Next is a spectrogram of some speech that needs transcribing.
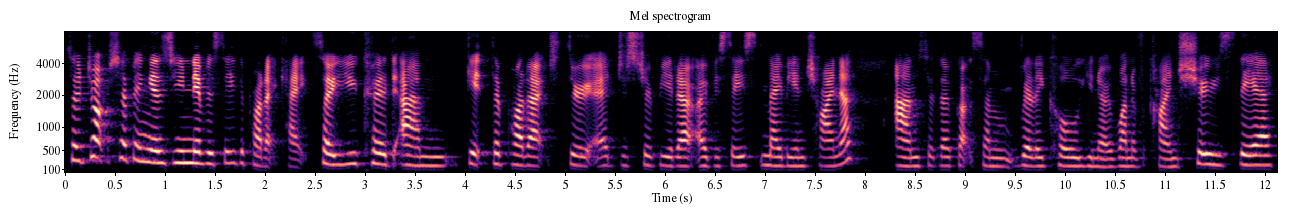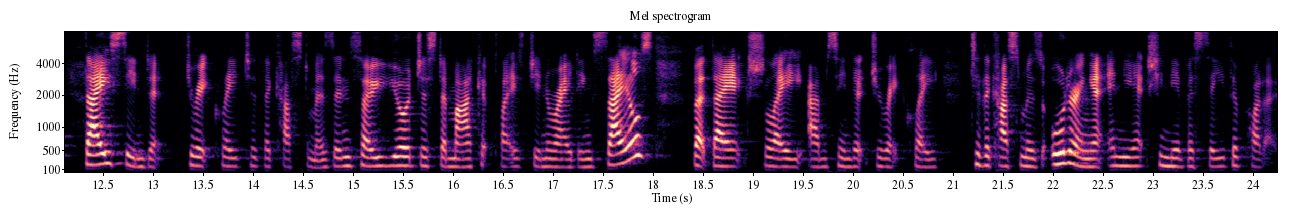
So drop shipping is you never see the product, Kate. So you could um, get the product through a distributor overseas, maybe in China. Um, so they've got some really cool, you know, one of a kind shoes there. They send it directly to the customers. And so you're just a marketplace generating sales, but they actually um, send it directly to the customers ordering it, and you actually never see the product.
